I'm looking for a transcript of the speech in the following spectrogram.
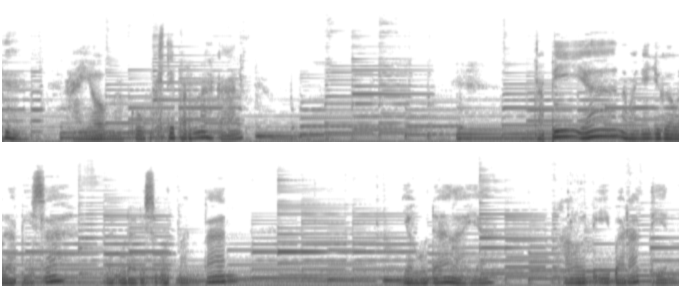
Ayo ngaku, pasti pernah kan? Tapi ya namanya juga udah pisah dan udah disebut mantan. Ya udahlah ya. Kalau diibaratin,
